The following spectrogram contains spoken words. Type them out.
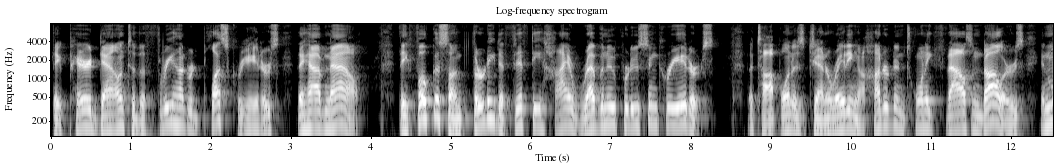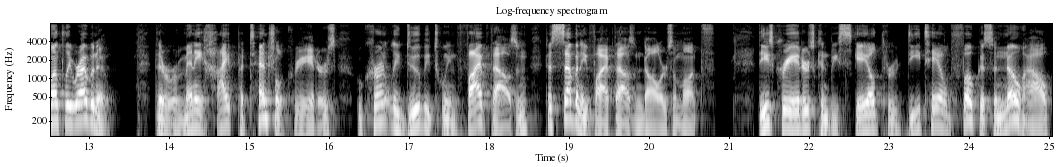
they pared down to the 300 plus creators they have now. They focus on 30 to 50 high revenue producing creators. The top one is generating $120,000 in monthly revenue. There are many high potential creators who currently do between 5,000 to $75,000 a month. These creators can be scaled through detailed focus and know how,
